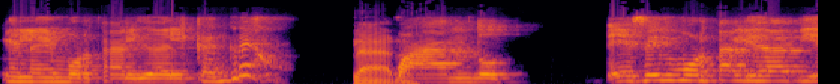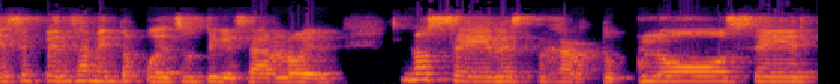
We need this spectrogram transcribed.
en la inmortalidad del cangrejo. Claro. Cuando esa inmortalidad y ese pensamiento puedes utilizarlo en, no sé, despejar tu closet,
